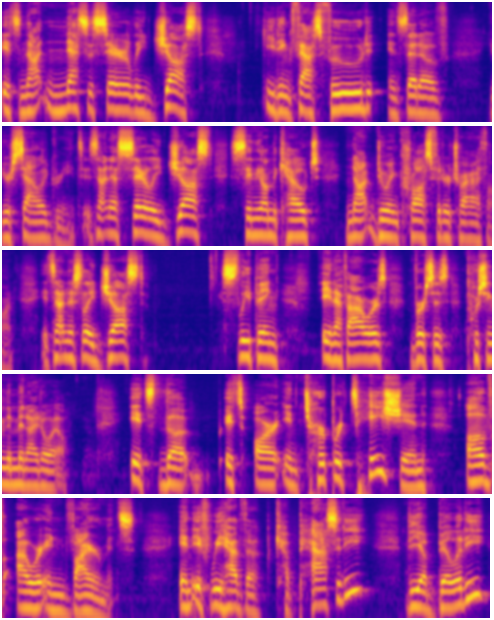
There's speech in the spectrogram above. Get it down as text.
It's not necessarily just eating fast food instead of your salad greens. It's not necessarily just sitting on the couch, not doing CrossFit or triathlon. It's not necessarily just sleeping half hours versus pushing the midnight oil. It's the it's our interpretation of our environments. And if we have the capacity, the ability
